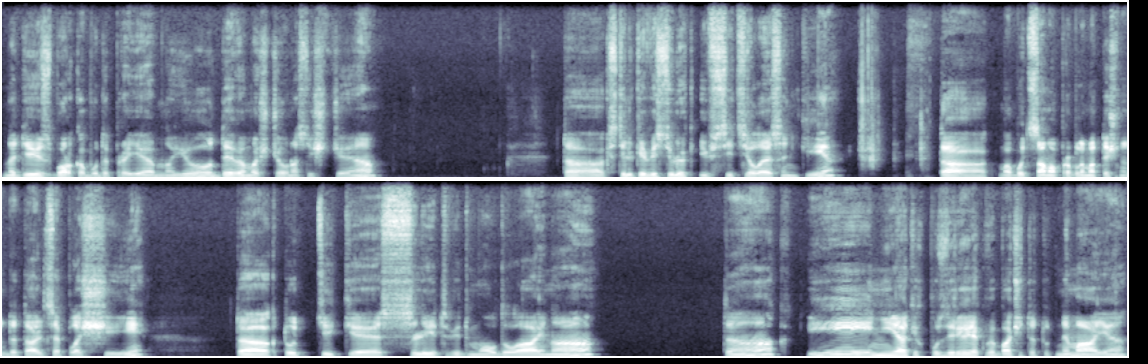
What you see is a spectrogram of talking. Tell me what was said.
Надіюсь, зборка буде приємною. Дивимось, що у нас іще. Так, стільки вісюльок і всі цілесенькі. Так, мабуть, сама проблематична деталь це плащі. Так, тут тільки слід від молдлайна. Так. І ніяких пузирів, як ви бачите, тут немає.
